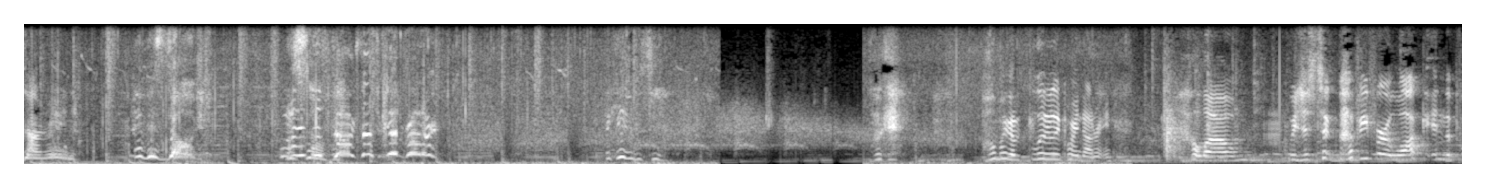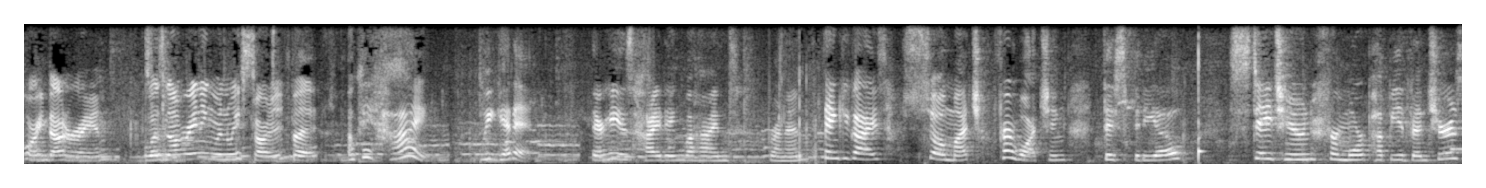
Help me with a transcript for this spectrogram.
Down rain. And this dog. Why is this dog such a good brother? I can't even see it. Okay. Oh my god, it's literally pouring down rain. Hello. We just took Puppy for a walk in the pouring down rain. It was not raining when we started, but okay, hi. We get it. There he is hiding behind Brennan. Thank you guys so much for watching this video stay tuned for more puppy adventures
